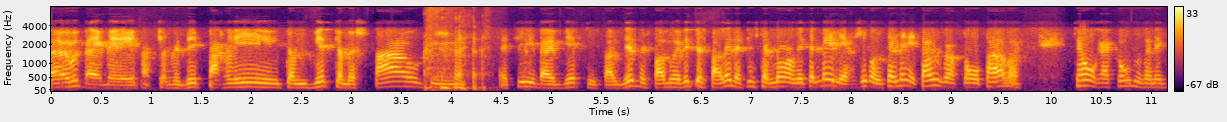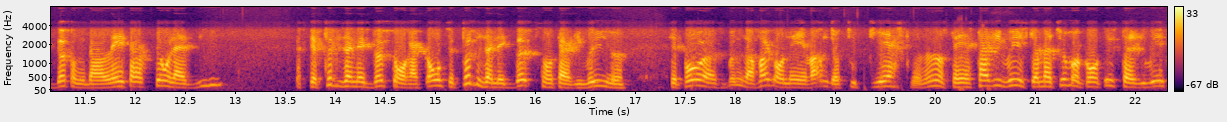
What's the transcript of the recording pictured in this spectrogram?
Euh, oui, ben, mais parce que je veux dire, parler comme vite comme je parle, puis, euh, tu sais, ben, vite, je parle vite, mais je parle moins vite que je parlais, ben, tu sais, on est tellement énergique, on est tellement intense dans ce qu'on parle. Quand on raconte nos anecdotes, on est dans l'intensité, on la vit. Parce que toutes les anecdotes qu'on raconte, c'est toutes les anecdotes qui sont arrivées, C'est pas, euh, c'est pas des affaires qu'on invente de toutes pièces. Non, non, c'est arrivé. Ce que Mathieu va compter, c'est arrivé.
